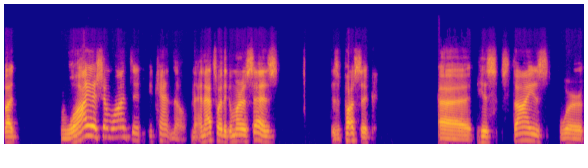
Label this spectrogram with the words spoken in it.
But why Hashem wanted, you can't know. And that's why the Gemara says, there's a pasuk, uh, his thighs were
